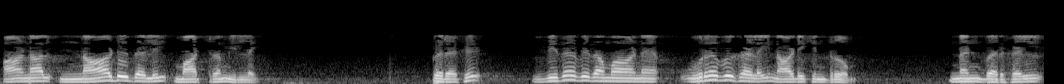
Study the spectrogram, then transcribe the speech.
ஆனால் நாடுதலில் மாற்றம் இல்லை. பிறகு விதவிதமான உறவுகளை நாடுகின்றோம். நண்பர்கள்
